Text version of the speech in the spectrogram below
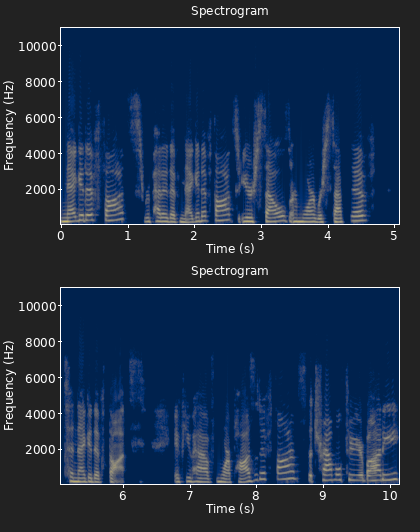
negative thoughts, repetitive negative thoughts, your cells are more receptive to negative thoughts. If you have more positive thoughts that travel through your body,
